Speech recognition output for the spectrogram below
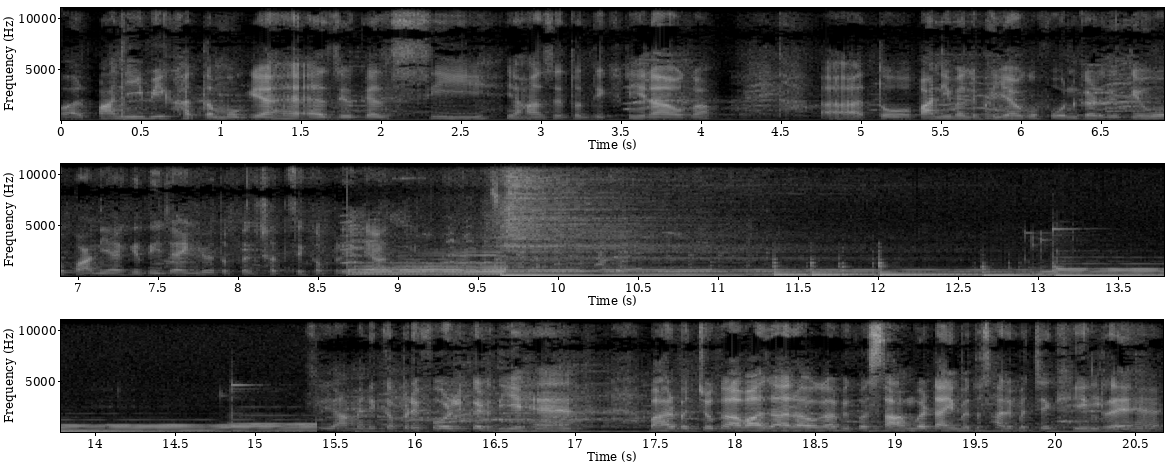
और पानी भी ख़त्म हो गया है। एज यू कैन सी यहाँ से तो दिख नहीं रहा होगा। तो पानी वाले भैया को फ़ोन कर देती हूँ, वो पानी आके दे जाएँगे, तब तक छत से कपड़े ले आती हूँ। तो मैंने कपड़े फोल्ड कर दिए हैं। बाहर बच्चों का आवाज़ आ रहा होगा बिकॉज़ शाम का टाइम है तो सारे बच्चे खेल रहे हैं।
